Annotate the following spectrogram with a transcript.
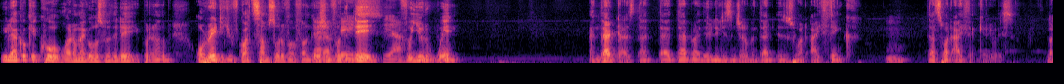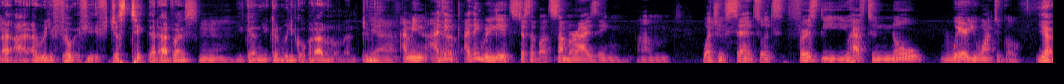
you're like, okay, cool. What are my goals for the day? You put another, already you've got some sort of a foundation for the day yeah. for you to win. And that, guys, that, that, that right there, ladies and gentlemen, that is what I think. Mm. That's what I think, anyways. But I, I, I really feel if you if you just take that advice, you can you can really go. But I don't know, man. Me, Mm. Yeah, I mean, I think I think really it's just about summarizing um, what you've said. So it's firstly you have to know where you want to go. yeah,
